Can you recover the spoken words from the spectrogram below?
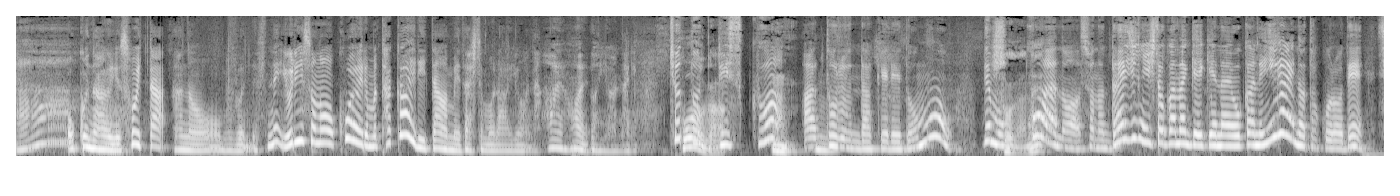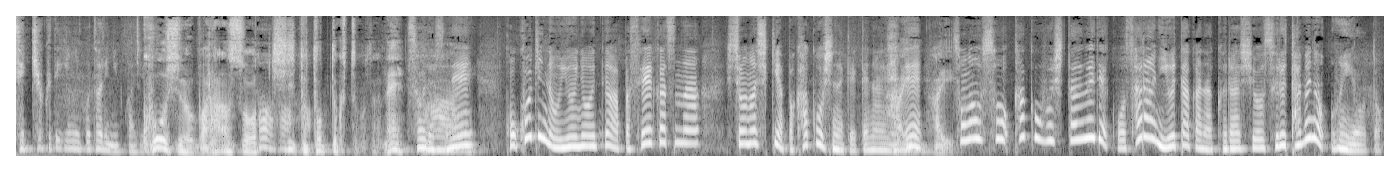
あ行うそういった、あの、部分ですね。よりその、コアよりも高いリターンを目指してもらうようなあ。はいはい。運用になります。ちょっとリスクは、あ取るんだけれども、でも、ねコアの、その大事にしとかなきゃいけないお金以外のところで、積極的にこう取りに行く感じ。講師のバランスをきちっと取っていくってことだね。そうですはねい。こう個人の運用においては、やっぱ生活な必要な資金やっぱ確保しなきゃいけないので、はいはいそのそう確保した上で、こう、さらに豊かな暮らしをするための運用と、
